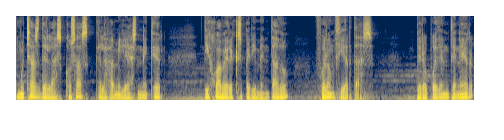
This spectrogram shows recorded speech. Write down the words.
Muchas de las cosas que la familia Snecker dijo haber experimentado fueron ciertas, pero pueden tener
